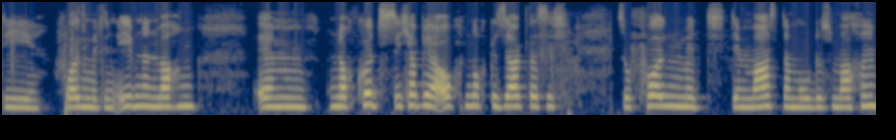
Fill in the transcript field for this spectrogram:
die Folgen mit den Ebenen machen. Ähm, noch kurz, ich habe ja auch noch gesagt, dass ich so Folgen mit dem Master-Modus mache.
